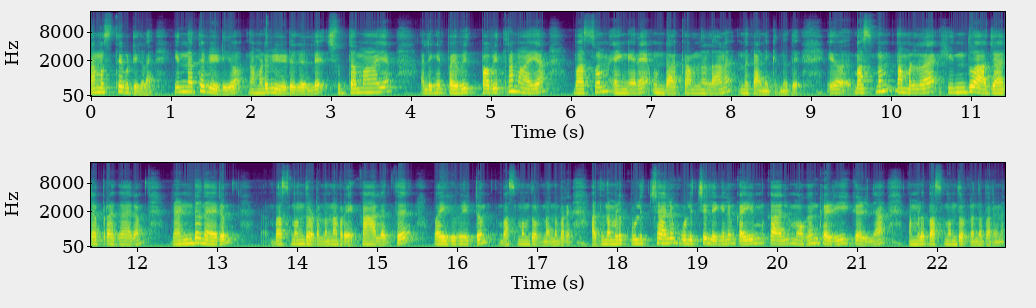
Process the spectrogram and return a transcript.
നമസ്തേ കുട്ടികളെ. ഇന്നത്തെ വീഡിയോ നമ്മുടെ വീടുകളിൽ ശുദ്ധമായ അല്ലെങ്കിൽ പവി പവിത്രമായ ഭസ്മം എങ്ങനെ ഉണ്ടാക്കാം എന്നുള്ളതാണ് ഇന്ന് കാണിക്കുന്നത്. ഭസ്മം നമ്മളുടെ ഹിന്ദു ആചാരപ്രകാരം രണ്ടു നേരം ഭസ്മം തൊടണമെന്ന് പറയാം. കാലത്ത് വൈകിട്ടും ഭസ്മം തൊടണമെന്ന് പറയാം. അത് നമ്മൾ കുളിച്ചാലും കുളിച്ചില്ലെങ്കിലും കൈയും കാലും മുഖം കഴുകി കഴിഞ്ഞാൽ നമ്മൾ ഭസ്മം തൊടണമെന്ന് പറയണം.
